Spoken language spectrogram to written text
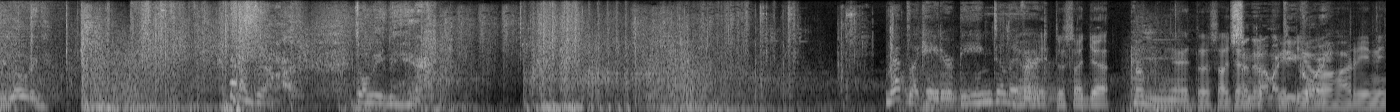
Reloading. I'm down. Don't leave me here. Replicator being Ya delivered. itu saja ya itu saja Send untuk video decoy. hari ini.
